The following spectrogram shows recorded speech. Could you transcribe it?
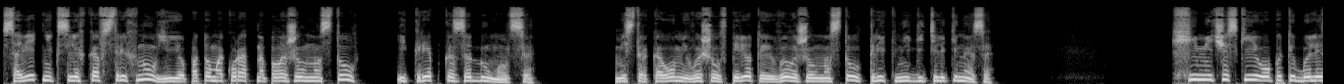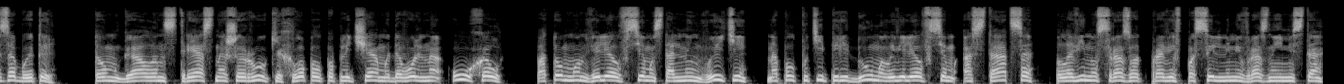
Советник слегка встряхнул ее, потом аккуратно положил на стул и крепко задумался. Мистер Каоми вышел вперед и выложил на стол три книги телекинеза. Химические опыты были забыты, том Галлан стряс наши руки, хлопал по плечам и довольно ухал. Потом он велел всем остальным выйти, на полпути передумал и велел всем остаться, половину сразу отправив посыльными в разные места.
